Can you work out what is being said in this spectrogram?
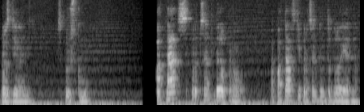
rozdělení z průzkumu. 15% bylo pro a 15% to bylo jedno.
